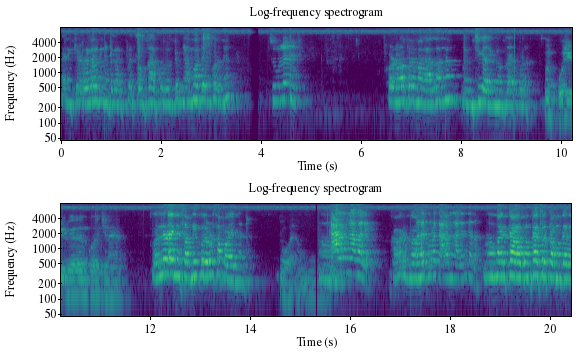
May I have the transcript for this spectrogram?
ఆయనకి తొంకాకు ఉంటే మీ అమ్మ చూడలేదు కొడవతర మన అల్లన్న మంచిగా అయింది వంకాయ కూర మరి కోసి వేరే కూర తెచ్చిన కొల్లడైన సమ్మీ కూర కూడా సప్పగా అయిందంట ఓ అమ్మ. కారం కావాలి. కారం బాగా కూర కారం కాలేదు కదా. మరి కా వంకాయ కూర కమ్మ కదా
